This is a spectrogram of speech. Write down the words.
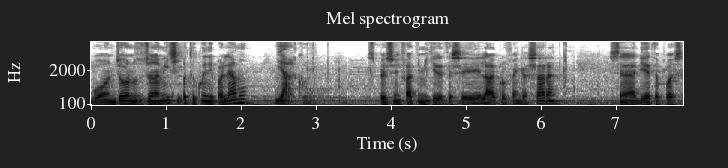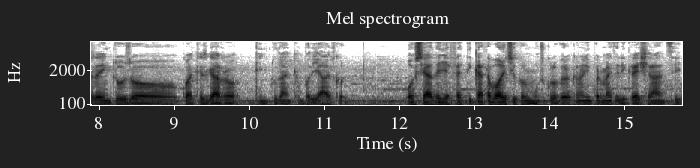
Buongiorno, buongiorno amici, e quindi parliamo di alcol. Spesso infatti mi chiedete se l'alcol fa ingrassare, se nella dieta può essere incluso qualche sgarro che includa anche un po' di alcol, o se ha degli effetti catabolici col muscolo, ovvero che non gli permette di crescere, anzi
